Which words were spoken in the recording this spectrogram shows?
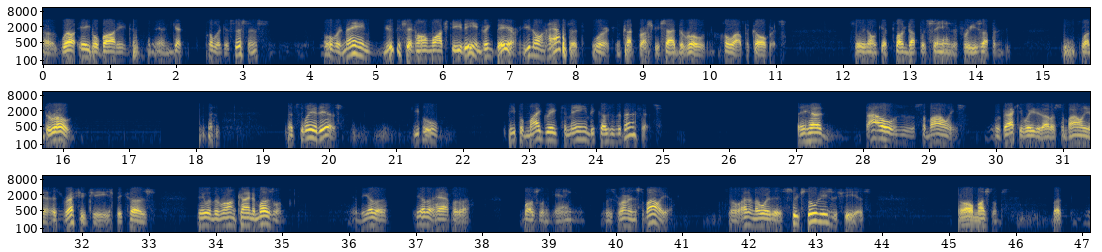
uh, well able-bodied and get public assistance, over in Maine, you can sit home, watch TV, and drink beer. You don't have to work and cut brush beside the road and hoe out the culverts, so you don't get plugged up with sand and freeze up and flood the road. That's the way it is. People people migrate to Maine because of the benefits. They had thousands of Somalis evacuated out of Somalia as refugees because they were the wrong kind of Muslim. And the other the other half of the Muslim gang was running Somalia. So I don't know whether it's Sunnis or Shias. They're all Muslims.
